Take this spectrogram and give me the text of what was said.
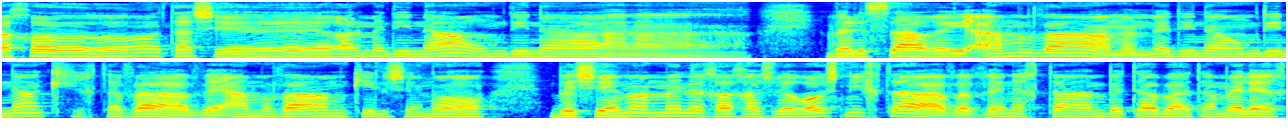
הפחות אשר על מדינה ומדינה ולשרי עם ועם מדינה ומדינה ככתבה ועם ועם כלשונו בשם המלך אחשורוש נכתב ונחתם בטבעת המלך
